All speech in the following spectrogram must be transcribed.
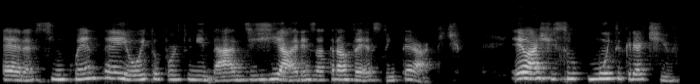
era 58 oportunidades diárias através do Interact. Eu acho isso muito criativo.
